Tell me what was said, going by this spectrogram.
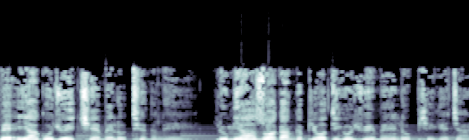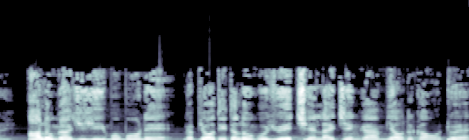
ဘယ်အရာကိုရွေးချယ်မယ်လို့ထင်တယ်လဲ။ လူများစွာကငပြောတီးကိုရွေးမယ်လို့ဖြေခဲ့ကြတယ်။အားလုံးကရီရီမောမောနဲ့ငပြောတီးတစ်လုံးကိုရွေးချယ်လိုက်ခြင်းကမြောက်တကောင်အတွက်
